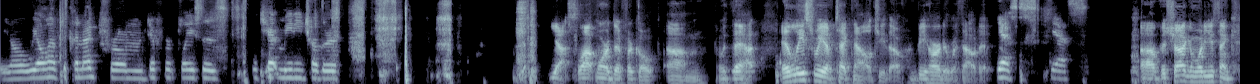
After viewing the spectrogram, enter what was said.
You know, we all have to connect from different places. We can't meet each other. Yes, a lot more difficult um, with that. At least we have technology, though. It'd be harder without it. Yes, yes. Uh, Vishaagan, what do you think?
